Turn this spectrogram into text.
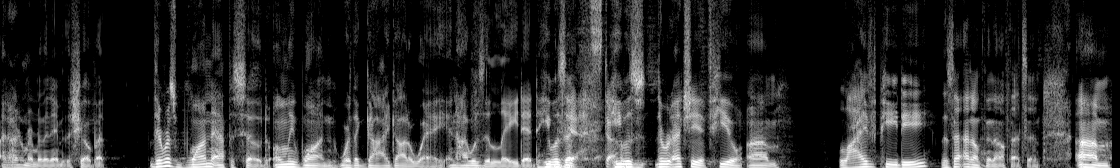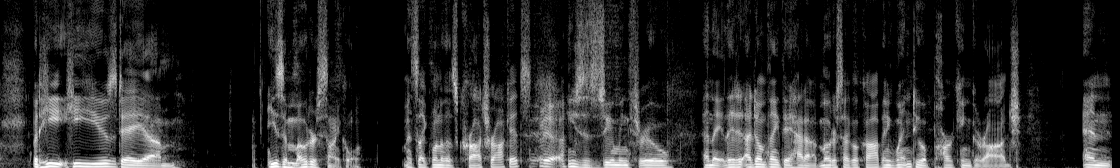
I don't remember the name of the show, but there was one episode, only one, where the guy got away, and I was elated. He was a Yeah, he was. There were actually a few. Um, Live PD. Does that? I don't know if that's it. Um, but he he used a um, he used a motorcycle. It's like one of those crotch rockets. Yeah. He's just zooming through, and they, they I don't think they had a motorcycle cop, and he went into a parking garage, and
